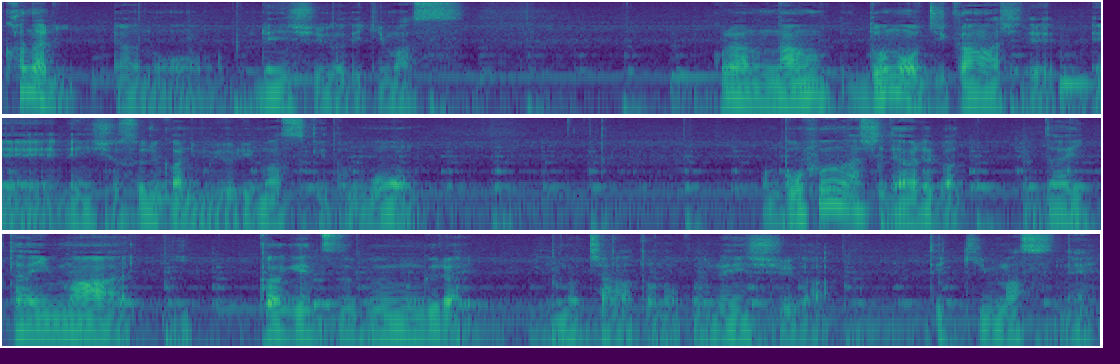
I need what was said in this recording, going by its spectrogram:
かなりあの練習ができます。これはあのどの時間足で、えー、練習するかにもよりますけども5分足であればだいたいまあ1ヶ月分ぐらいのチャートのこの練習ができますね。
